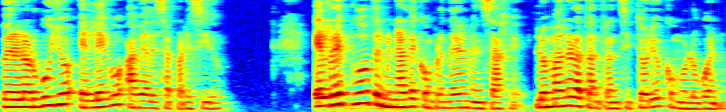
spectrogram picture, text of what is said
Pero el orgullo, el ego, había desaparecido. El rey pudo terminar de comprender el mensaje. Lo malo era tan transitorio como lo bueno.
